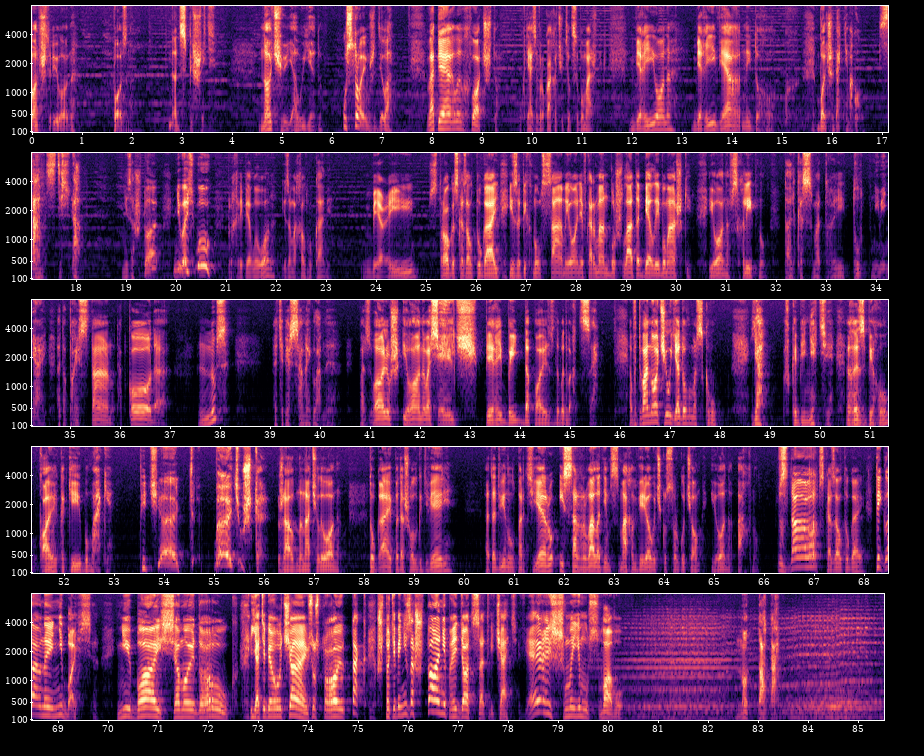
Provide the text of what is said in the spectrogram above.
Вот что, Иона, поздно. Надо спешить. Ночью я уеду. Устроим же дела. Во-первых, вот что. У князя в руках очутился бумажник. Бери, Иона, бери верный друг. Больше дать не могу. Сам стеснен. Ни за что не возьму, прохрипел Иона и замахал руками. Бери, строго сказал Тугай и запихнул сам Ионе в карман бушлата белые бумажки. Иона всхлипнул. Только смотри, тут не меняй, а то пристанут. Откуда? Ну-с, а теперь самое главное. Позволь уж, Иона Васильевич, перебыть до поезда во дворце. В два ночи уеду в Москву. Я в кабинете разберу кое-какие бумаги. Печать, батюшка, жалобно начал Иона. Тугай подошел к двери, отодвинул портьеру и сорвал одним смахом веревочку с сургучом. Иона ахнул. «Вздор!» — сказал Тугай. «Ты, главное, не бойся. Не бойся, мой друг. Я тебе ручаюсь, устрою так, что тебе ни за что не придется отвечать. Веришь моему слову?» «Ну, то-то!»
